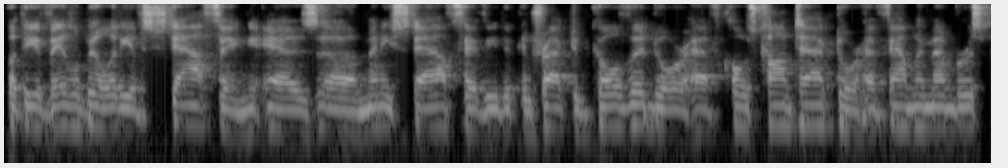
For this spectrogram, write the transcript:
but the availability of staffing, as uh, many staff have either contracted COVID or have close contact or have family members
